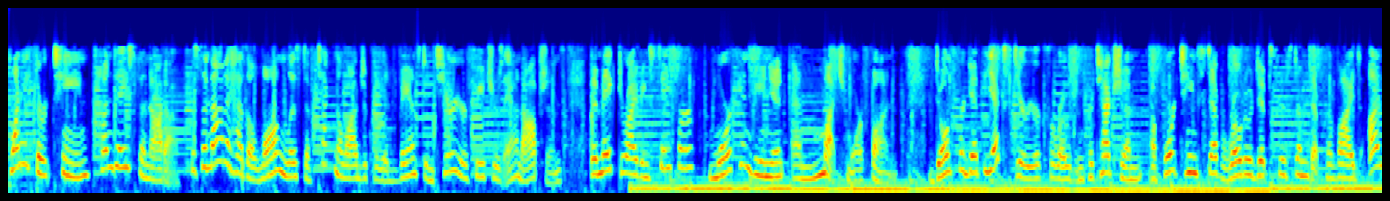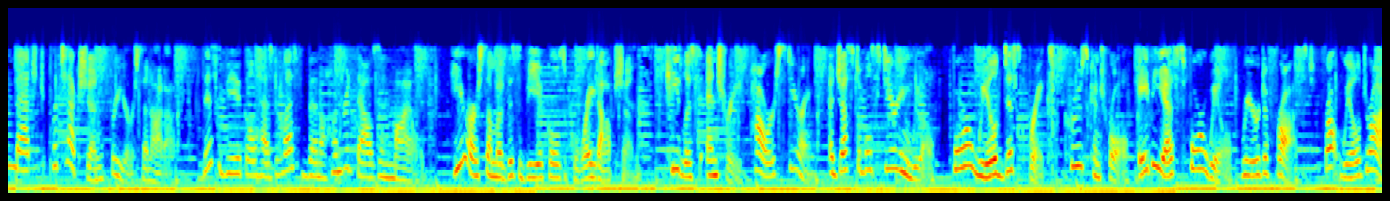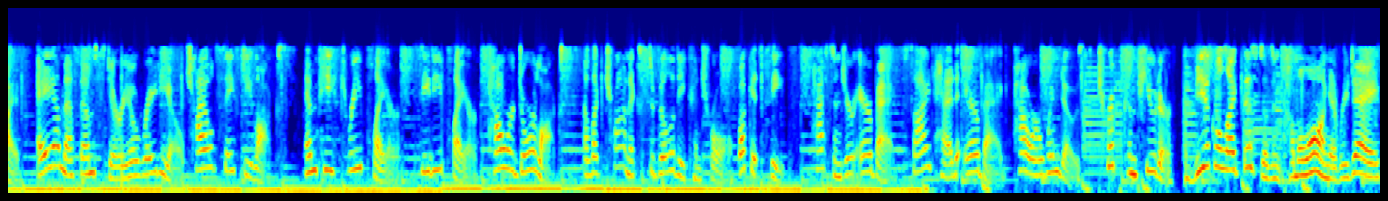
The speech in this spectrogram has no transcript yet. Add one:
2013 Hyundai Sonata. The Sonata has a long list of technologically advanced interior features and options that make driving safer, more convenient, and much more fun. Don't forget the exterior corrosion protection, a 14-step roto-dip system that provides unmatched protection for your Sonata. This vehicle has less than 100,000 miles. Here are some of this vehicle's great options. Keyless entry, power steering, adjustable steering wheel, four-wheel disc brakes, cruise control, ABS four-wheel, rear defrost, front-wheel drive, AM FM stereo radio, child safety locks, MP3 player, CD player, power door locks, electronic stability control, bucket seats, passenger airbag, side head airbag, power windows, trip computer. A vehicle like this doesn't come along every day.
